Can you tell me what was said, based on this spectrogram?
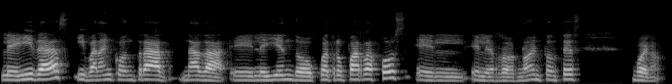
leídas y van a encontrar, nada, eh, leyendo cuatro párrafos, el, el error, ¿no? Entonces, bueno,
